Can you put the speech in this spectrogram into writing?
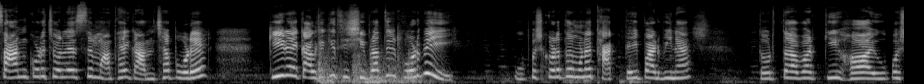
স্নান করে চলে এসছে মাথায় গামছা পরে। কি রে কালকে কি শিবরাত্রি করবি? উপোস করে তো মনে হয় থাকতেই পারবি না। তোর তো আবার কি হয় উপোস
